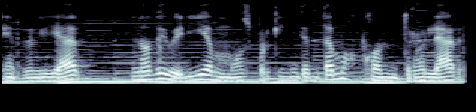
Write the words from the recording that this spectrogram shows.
en realidad no deberíamos, porque intentamos controlar.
